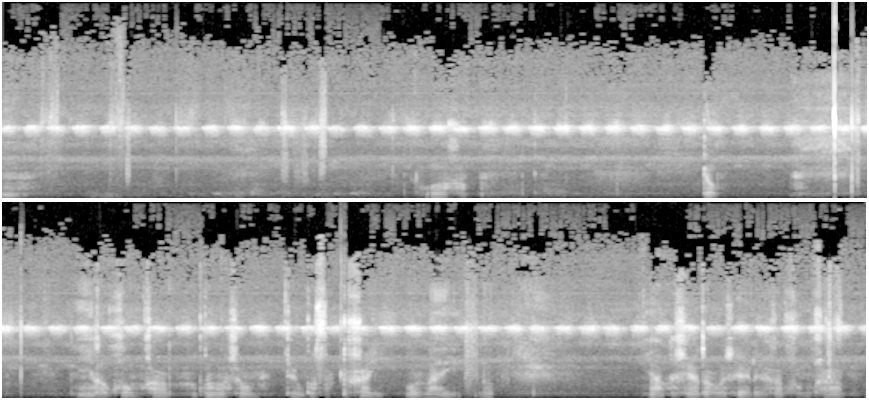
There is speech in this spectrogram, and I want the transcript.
หัวครับ จบ นี่ครับผมครับขอบคุณผู้ชมเติมกดสับตะไคร้กดไลค์กดอยากแชร์ต่อก็แชร์เลยครับผมครับ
